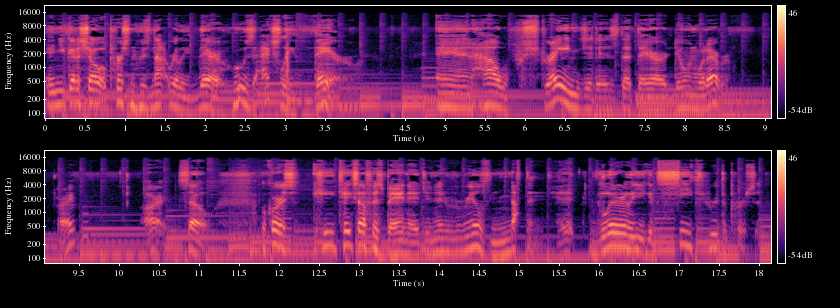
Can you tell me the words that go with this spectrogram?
And you got to show a person who's not really there, who's actually there, and how strange it is that they are doing whatever. Right? Alright, so, of course, he takes off his bandage and it reveals nothing it literally you can see through the person.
